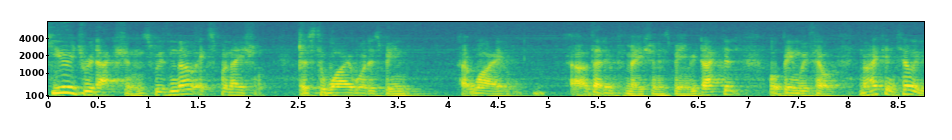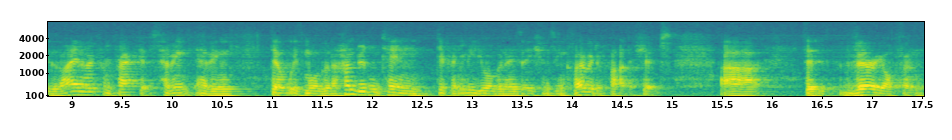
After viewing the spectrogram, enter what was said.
huge redactions with no explanation as to why what has been, uh, why uh, that information has been redacted or been withheld. And I can tell you that I know from practice, having, having dealt with more than 110 different media organizations in collaborative partnerships, uh, that very often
